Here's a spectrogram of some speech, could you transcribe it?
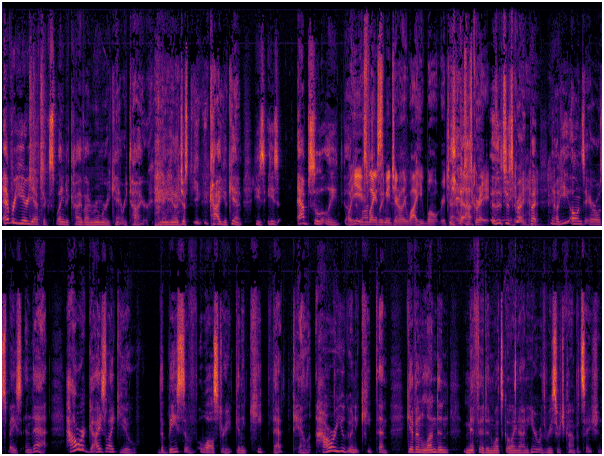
Every year you have to explain to Cai von Rumohr he can't retire. I mean, you know, just you, Kai, you can't. He's he's absolutely. Uh, Well, he explains to me generally why he won't retire, which is great. Which is great. But, you know, he owns aerospace and that. How are guys like you, the beasts of Wall Street, going to keep that talent? How are you going to keep them given London, MIFID, and what's going on here with research compensation?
